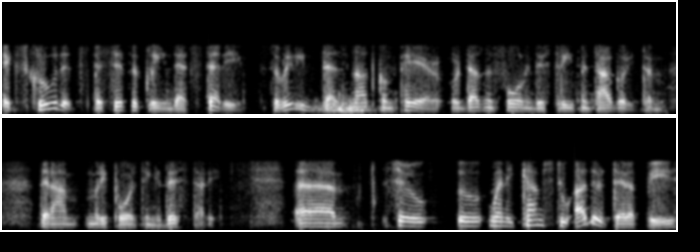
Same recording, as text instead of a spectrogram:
excluded specifically in that study, so really does not compare or doesn't fall in this treatment algorithm that I'm reporting in this study. Um, so when it comes to other therapies,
